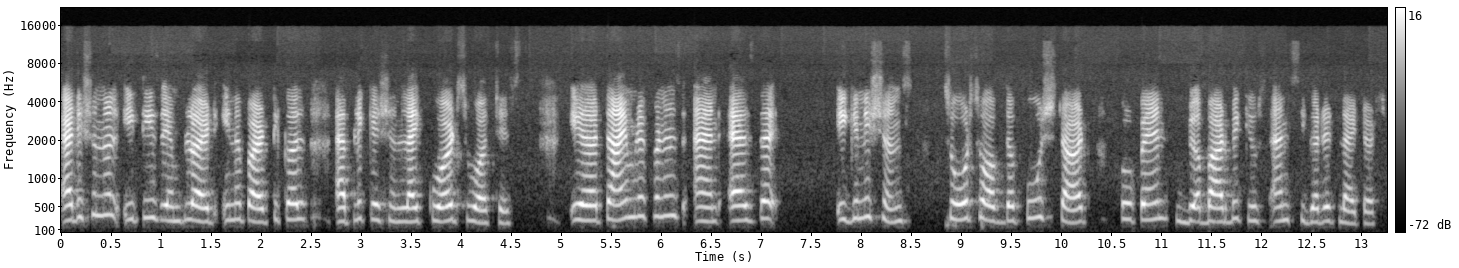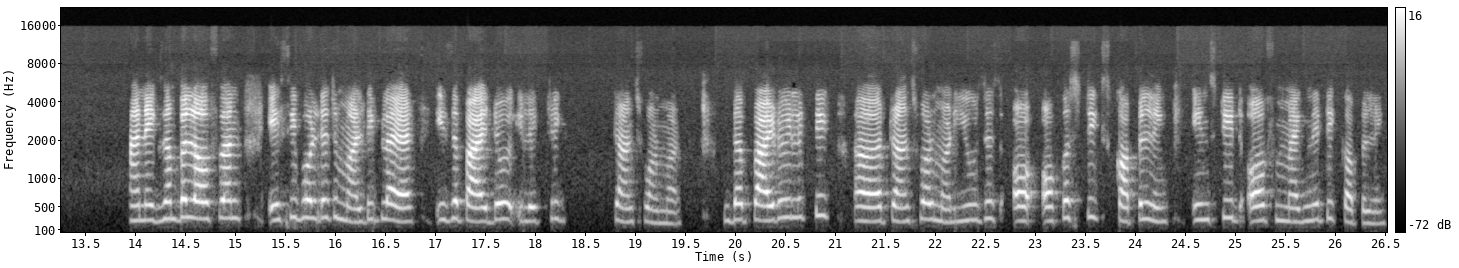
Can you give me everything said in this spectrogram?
Additional, it is employed in a particle application like quartz watches, time reference, and as the ignition source of the push start propane barbecues and cigarette lighters. An example of an AC voltage multiplier is a piezoelectric transformer. The piezoelectric uh, transformer uses acoustics coupling instead of magnetic coupling,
